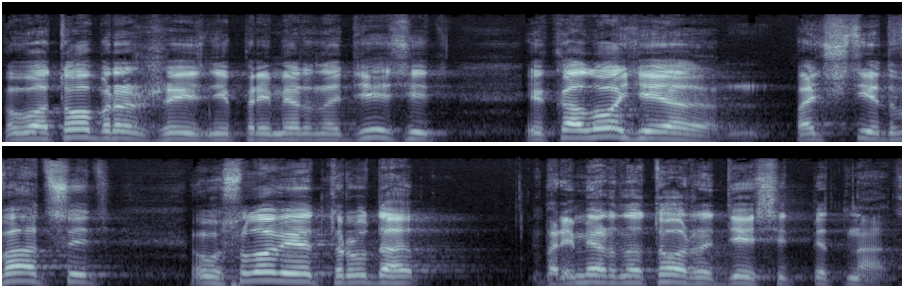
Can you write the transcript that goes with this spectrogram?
вот образ жизни примерно 10%, экология почти 20%, условия труда примерно тоже 10-15%.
